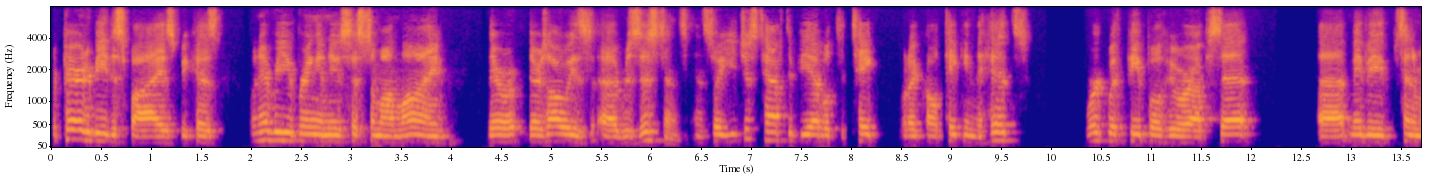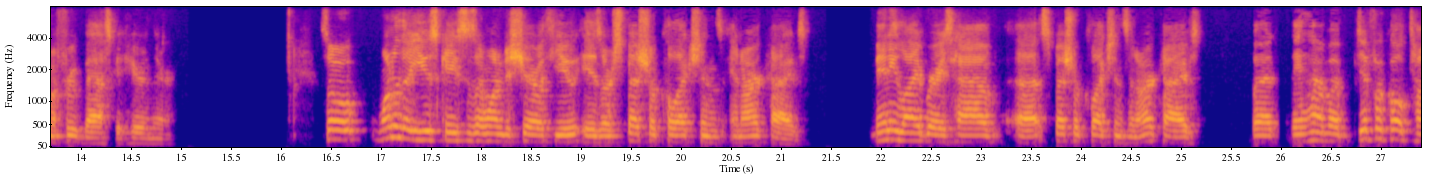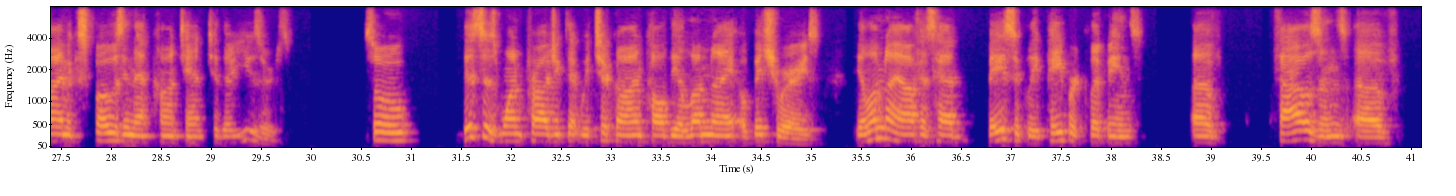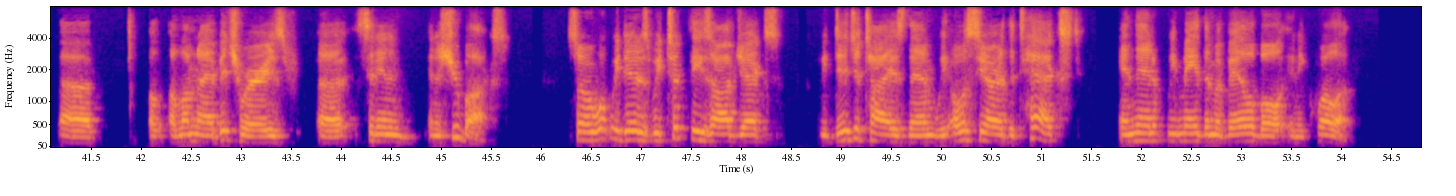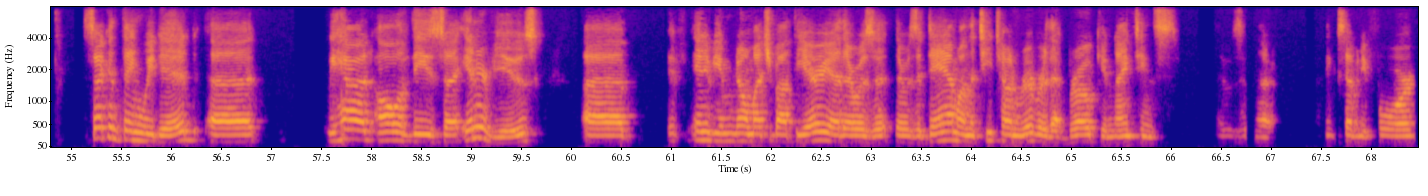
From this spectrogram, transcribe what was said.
prepare to be despised because whenever you bring a new system online, there, there's always uh, resistance. And so you just have to be able to take what I call taking the hits, work with people who are upset, uh, maybe send them a fruit basket here and there. So one of the use cases I wanted to share with you is our special collections and archives. Many libraries have uh, special collections and archives, but they have a difficult time exposing that content to their users. So this is one project that we took on called the Alumni Obituaries. The Alumni Office had basically paper clippings of thousands of uh, alumni obituaries uh, sitting in, in a shoebox. So what we did is we took these objects, we digitized them, we OCR'd the text, and then we made them available in Equella. Second thing we did, uh, we had all of these uh, interviews. Uh, if any of you know much about the area, there was a there was a dam on the Teton River that broke in 19 it was in the I think 74,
